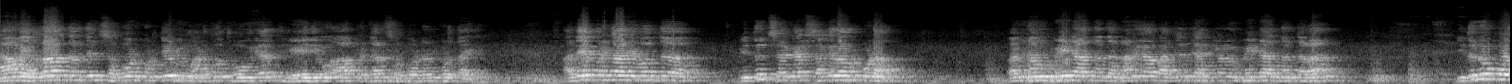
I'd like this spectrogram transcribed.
ನಾವು ಎಲ್ಲಾ ತರದಿಂದ ಸಪೋರ್ಟ್ ಕೊಡ್ತೀವಿ, ನೀವು ಮಾಡ್ಕೋತ ಹೋಗ್ರಿ ಅಂತ ಹೇಳಿದೀವಿ ಆ ಪ್ರಕಾರ ಸಪೋರ್ಟ್ ಅನ್ನು ಕೊಡ್ತಾ ಇದ್ದೀವಿ. ಅದೇ ಪ್ರಕಾರ ಇವತ್ತು ವಿದ್ಯುತ್ ಸಹಕಾರ ಸಂಘದವರು ಕೂಡ ನಮ್ಗೆ ಭೇಟಿ ಆದ ನಂತರ, ನನಗ ಬಾಚಲ್ ಜಾರಕಿಹೊಳಿ ಭೇಟಿ ಆದ ನಂತರ, ಇದನ್ನು ಕೂಡ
